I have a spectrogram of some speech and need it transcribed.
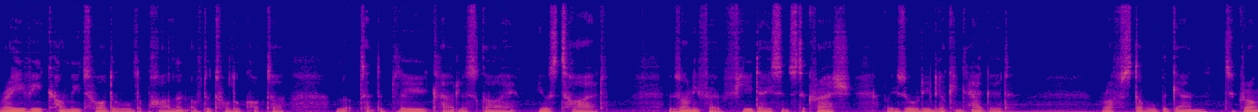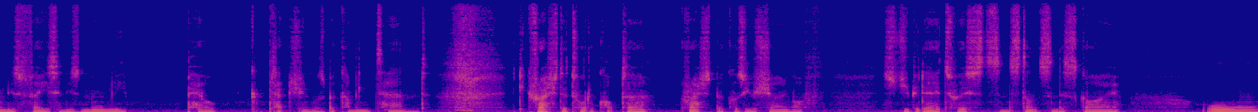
Ravy Comey Twaddle, the pilot of the Twaddlecopter, looked at the blue, cloudless sky. He was tired. It was only a few days since the crash, but he was already looking haggard. Rough stubble began to grow on his face, and his normally pale complexion was becoming tanned. He crashed the Twaddlecopter, crashed because he was showing off stupid air twists and stunts in the sky, all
